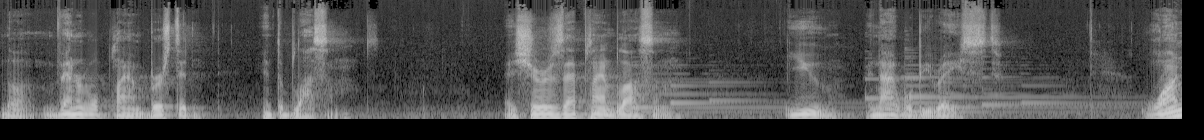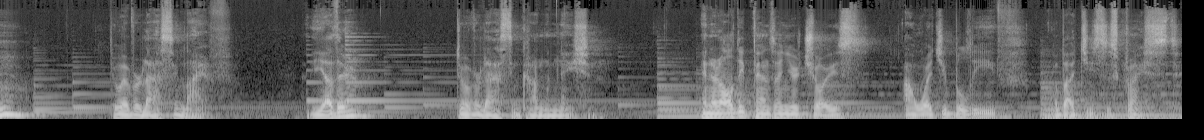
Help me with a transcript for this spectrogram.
the venerable plant bursted into blossoms. As sure as that plant blossomed, you and I will be raised. One to everlasting life, the other to everlasting condemnation. And it all depends on your choice on what you believe about Jesus Christ.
